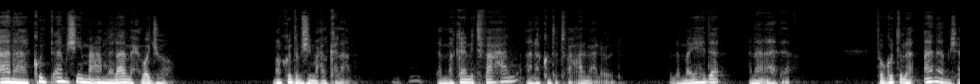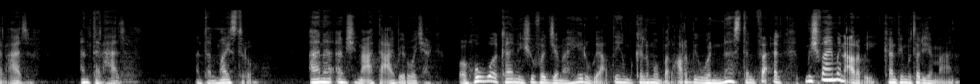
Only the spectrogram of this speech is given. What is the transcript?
أنا كنت أمشي مع ملامح وجهه. ما كنت أمشي مع الكلام. لما كان يتفاعل أنا كنت أتفاعل مع العود. ولما يهدأ أنا أهدأ. فقلت له أنا مش العازف أنت العازف أنت المايسترو. أنا أمشي مع تعابير وجهك. فهو كان يشوف الجماهير ويعطيهم كلمة بالعربي والناس تنفعل. مش فاهمين عربي كان في مترجم معنا.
